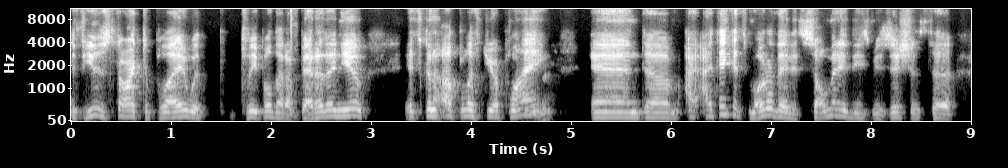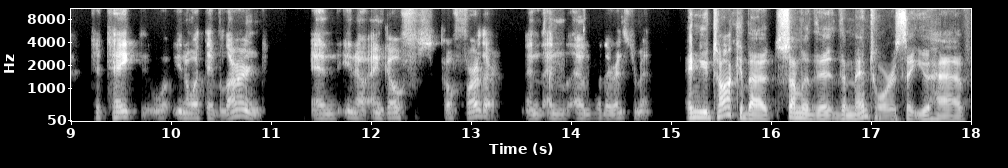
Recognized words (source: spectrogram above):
if you start to play with people that are better than you, it's going to uplift your playing. And um, I, I think it's motivated so many of these musicians to to take you know what they've learned and you know and go go further and, and, and with their instrument. And you talk about some of the the mentors that you have.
